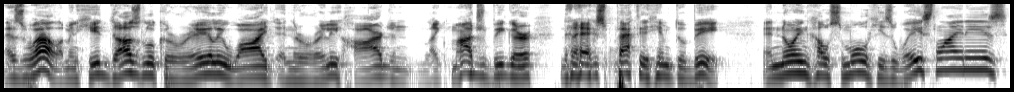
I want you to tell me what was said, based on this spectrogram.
as well. I mean, he does look really wide and really hard and like much bigger than I expected him to be. And knowing how small his waistline is,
